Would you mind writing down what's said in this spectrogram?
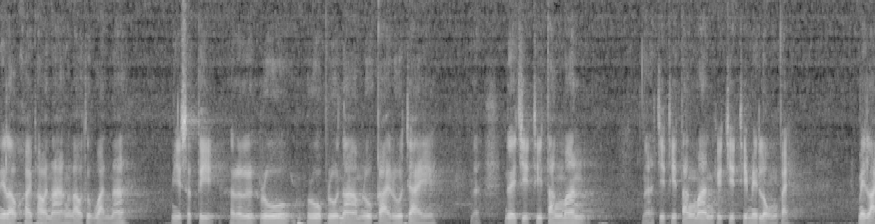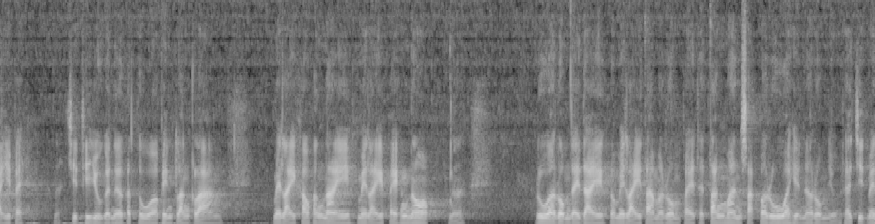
นี่เราค่อยภาวนาของเราทุกวันนะ มีสติระลึกรู้รูปรู้นาม รู้กายรู้ใจนะด้วยจิตที่ตั้งมั่นนะจิตที่ตั้งมั่นคือจิตที่ไม่หลงไป ไม่ไหลไปนะจิตที่อยู่กับเนื้อกับตัวเป็นกลางกลางไม่ไหลเข้าข้างใน ไม่ไหลไปข้างนอกนะ รู้อารมณ์ใด ๆ ก็ไม่ไหลตามอารมณ์ไป แต่ตั้งมั่นสักว่ารู้ว่าเห็นอารมณ์อยู่ ถ้าจิตไม่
